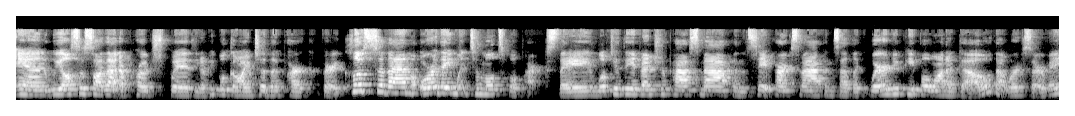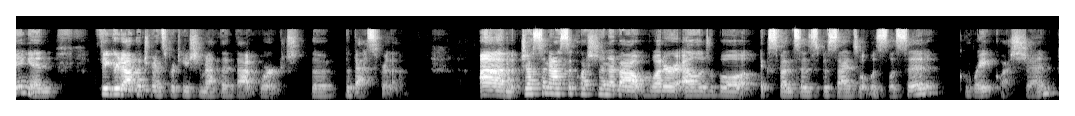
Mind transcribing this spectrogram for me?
and we also saw that approach with, you know, people going to the park very close to them, or they went to multiple parks. They looked at the Adventure Pass map and the state parks map and said, like, where do people want to go that we're serving? And figured out the transportation method that worked the, the best for them. Um, Justin asked a question about what are eligible expenses besides what was listed. Great question.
